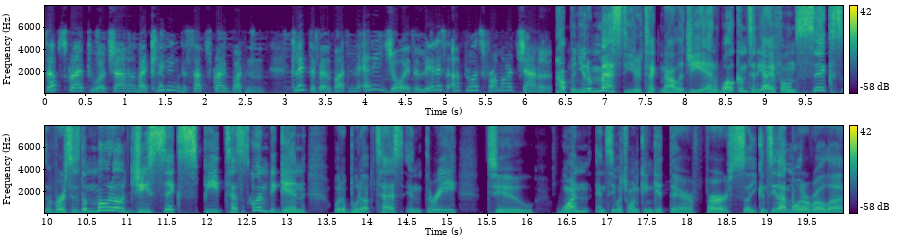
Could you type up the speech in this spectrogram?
Subscribe to our channel by clicking the subscribe button. Click the bell button and enjoy the latest uploads from our channel. helping you to master your technology and welcome to the iPhone 6 versus the Moto G6 speed test. Let's go ahead and begin with a boot up test in three, two, one and see which one can get there first. So you can see that Motorola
